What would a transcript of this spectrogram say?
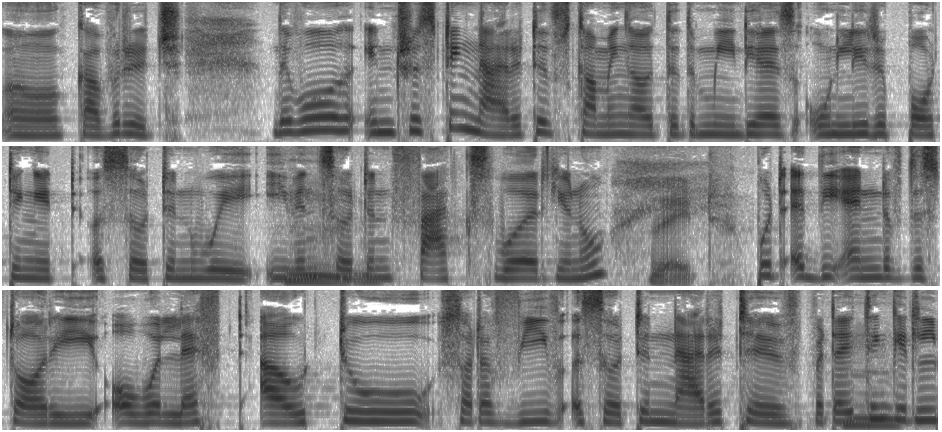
uh, coverage, there were interesting narratives coming out that the media is only reporting it a certain way. Even Hmm. certain facts were, you know, Right. put at the end of the story or were left out to sort of weave a certain narrative. But I think Hmm. it'll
